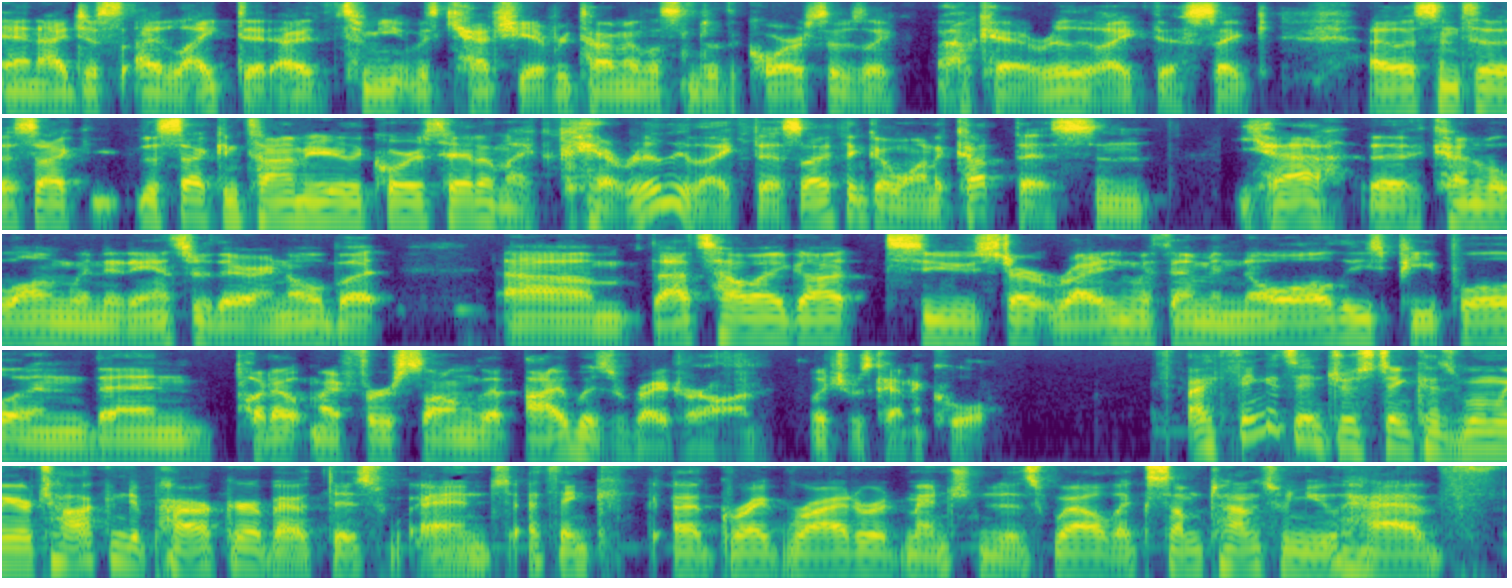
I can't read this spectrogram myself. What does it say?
and I just I liked it. I, to me, it was catchy. Every time I listened to the chorus, I was like, okay, I really like this. Like I listened to the second the second time I hear the chorus hit, I'm like, okay, I really like this. I think I want to cut this. And yeah, uh, kind of a long winded answer there, I know, but um, that's how I got to start writing with them and know all these people, and then put out my first song that I was a writer on, which was kind of cool. I think it's interesting because when we were talking to Parker about this, and I think uh, Greg Ryder had mentioned it as well. Like sometimes when you have,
